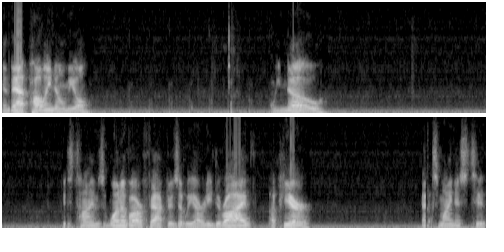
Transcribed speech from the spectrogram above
and that polynomial we know is times one of our factors that we already derived up here x minus 2.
